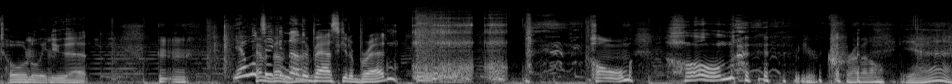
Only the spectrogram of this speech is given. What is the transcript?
Totally do that. Yeah, we'll Haven't take another that. basket of bread Home. home. You're criminal. yeah.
